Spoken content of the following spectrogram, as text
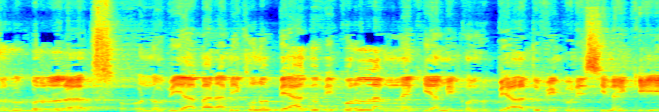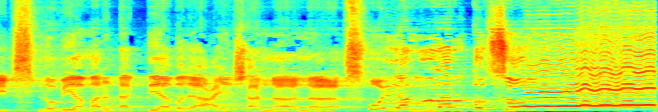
শুরু করলাম। ও নবী আমার আমি কোনো বেয়াদুবি করলাম নাকি? আমি কোনো বেয়াদুবি করেছি নাকি? নবী আমার ডাক দিয়া বলে, আয়েশা, না না। ওই আল্লাহর কসম।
